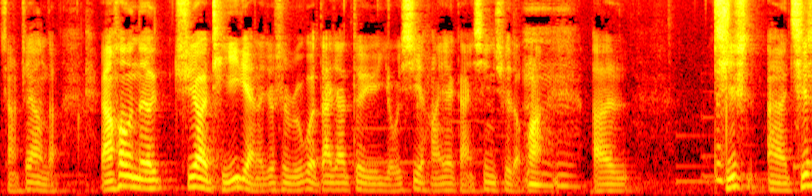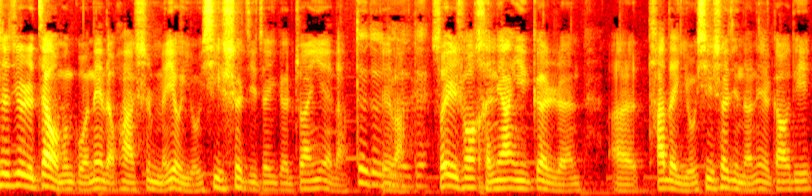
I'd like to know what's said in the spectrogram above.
想这样的。然后呢，需要提一点的就是，如果大家对于游戏行业感兴趣的话，嗯呃，其实呃，其实就是在我们国内的话是没有游戏设计这一个专业的，对对对吧对对，所以说衡量一个人呃他的游戏设计能力的高低，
